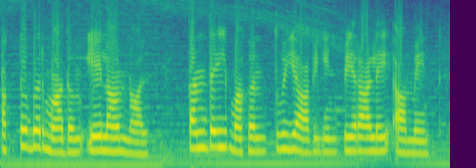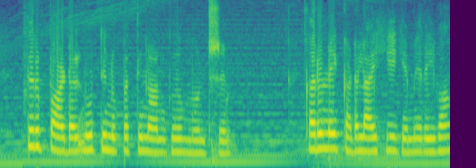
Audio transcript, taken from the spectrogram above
அக்டோபர் மாதம் ஏழாம் நாள். தந்தை மகன் தூய ஆவியின் பேராலே ஆமேன். திருப்பாடல் நூற்றி முப்பத்தி நான்கு மூன்று. கருணை கடலாகிய எமிறைவா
